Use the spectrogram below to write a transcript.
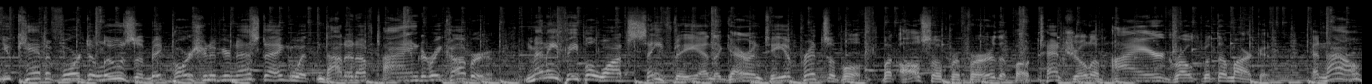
You can't afford to lose a big portion of your nest egg with not enough time to recover. Many people want safety and the guarantee of principal, but also prefer the potential of higher growth with the market. And now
